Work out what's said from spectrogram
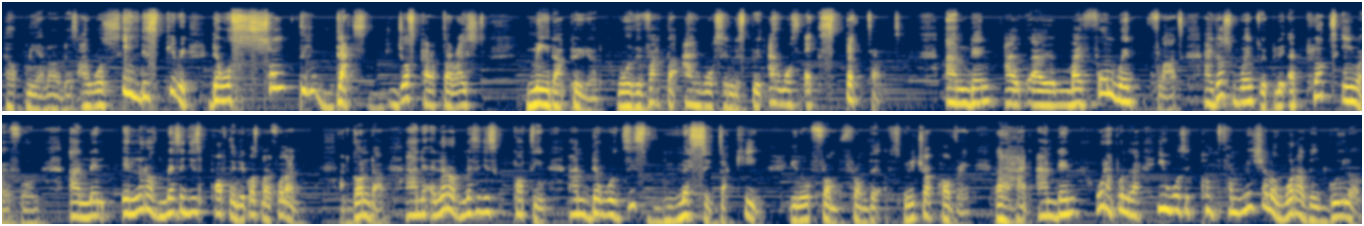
help me and all this. I was in the spirit. There was something that just characterized me that period was the fact that I was in the spirit. I was expectant and then I, I my phone went flat. I just went to a place, I plugged in my phone, and then a lot of messages popped in because my phone had, had gone down, and a lot of messages popped in, and there was this message that came, you know, from from the spiritual covering that I had, and then what happened is that it was a confirmation of what had been going on,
